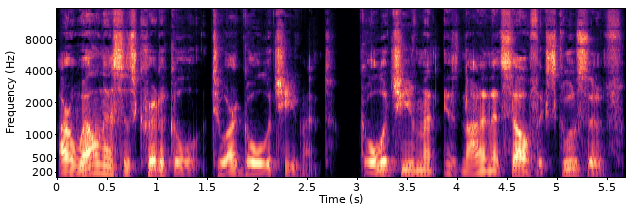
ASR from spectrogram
Our wellness is critical to our goal achievement. Goal achievement is not in itself exclusive.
